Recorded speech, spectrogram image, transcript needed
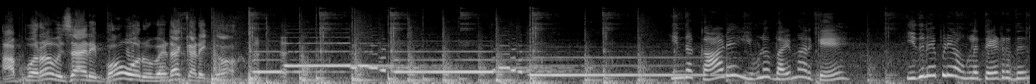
அப்புறம் விசாரிப்போம். ஒரு விடை கிடைக்கும். இந்த காடே இவ்ளோ பயமா இருக்கே. இதுல எப்படி அவங்கள தேடுறது?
